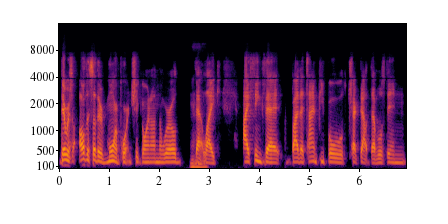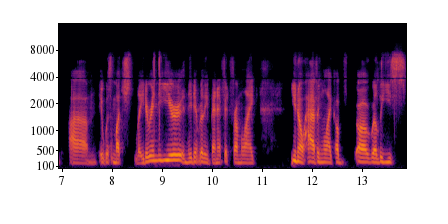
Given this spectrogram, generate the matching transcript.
there was all this other more important shit going on in the world mm-hmm. that like I think that by the time people checked out Devil's Den, um, it was much later in the year, and they didn't really benefit from like, you know, having like a, a release,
